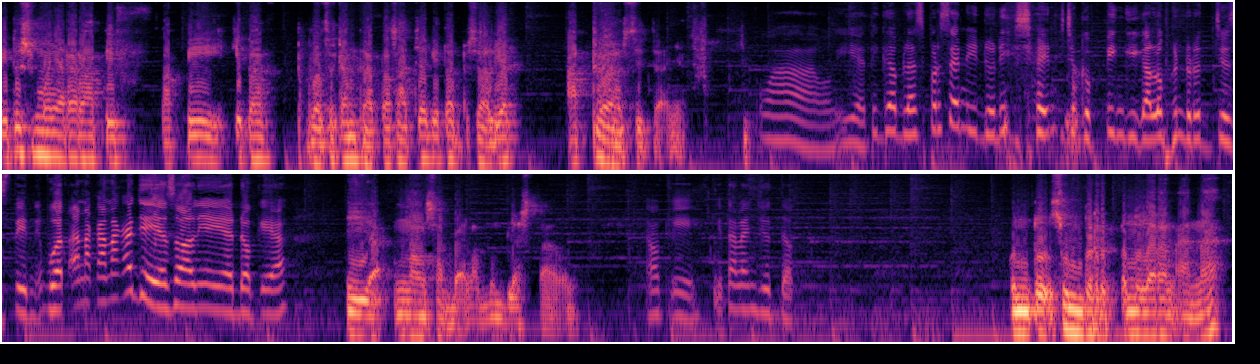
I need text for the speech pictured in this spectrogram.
itu semuanya relatif. Tapi kita berdasarkan data saja kita bisa lihat ada setidaknya. Wow, iya 13% di Indonesia ini cukup tinggi kalau menurut Justin. Buat anak-anak aja ya soalnya ya dok ya. Iya, 0 sampai 18 tahun. Oke, kita lanjut dok. Untuk sumber penularan anak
